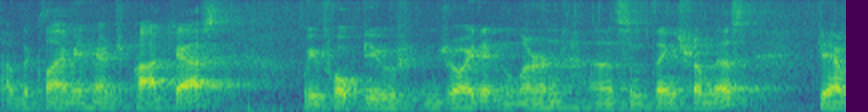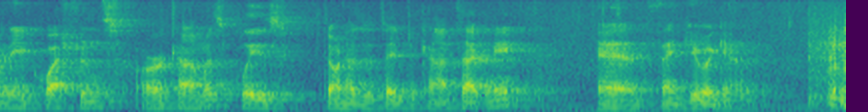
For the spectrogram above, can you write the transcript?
of the Climbing Hinge podcast. We hope you've enjoyed it and learned uh, some things from this. If you have any questions or comments, please don't hesitate to contact me. And thank you again.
